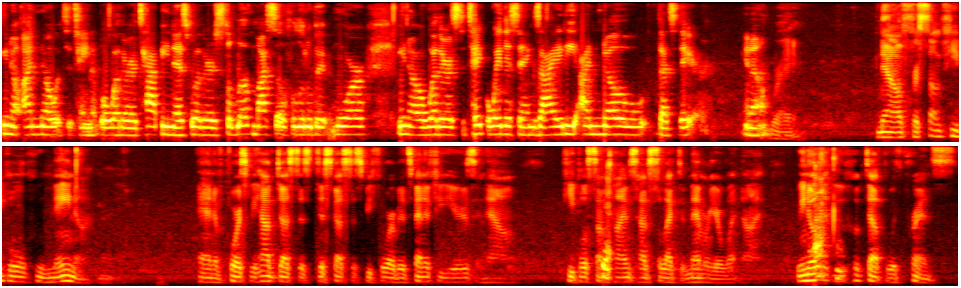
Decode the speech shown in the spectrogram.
You know, I know it's attainable, whether it's happiness, whether it's to love myself a little bit more, you know, whether it's to take away this anxiety, I know that's there, you know? Right. Now, for some people who may not know, and of course, we have just dis- discussed this before, but it's been a few years, and now people sometimes have selective memory or whatnot. We know that you hooked up with Prince,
